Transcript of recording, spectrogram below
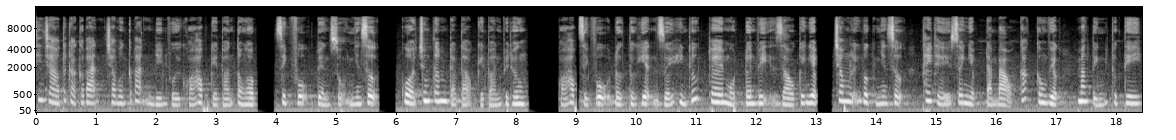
Xin chào tất cả các bạn, chào mừng các bạn đến với khóa học kế toán tổng hợp dịch vụ tuyển dụng nhân sự của Trung tâm Đào tạo Kế toán Việt Hưng. Khóa học dịch vụ được thực hiện dưới hình thức thuê một đơn vị giàu kinh nghiệm trong lĩnh vực nhân sự thay thế doanh nghiệp đảm bảo các công việc mang tính thực thi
